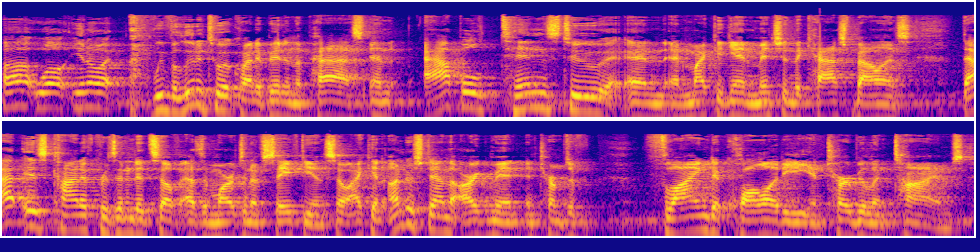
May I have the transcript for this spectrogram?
Uh, well, you know what? We've alluded to it quite a bit in the past, and Apple tends to, and, and Mike again mentioned the cash balance. That is kind of presented itself as a margin of safety. And so I can understand the argument in terms of flying to quality in turbulent times.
